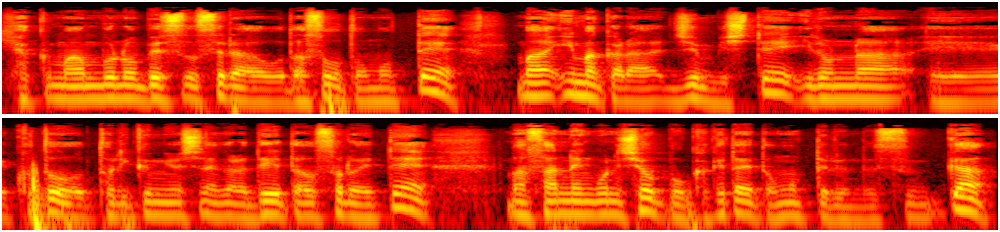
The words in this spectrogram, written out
100万部のベストセラーを出そうと思って、まあ、今から準備して、いろんな、えことを取り組みをしながらデータを揃えて、まあ、3年後に勝負をかけたいと思ってるんですが、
